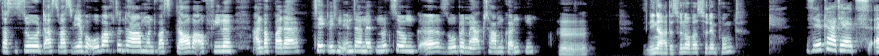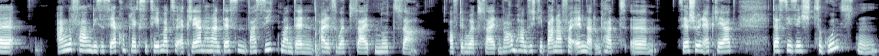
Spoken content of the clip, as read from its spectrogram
Das ist so das, was wir beobachtet haben und was, glaube auch viele einfach bei der täglichen Internetnutzung äh, so bemerkt haben könnten. Hm. Nina, hattest du noch was zu dem Punkt? Silke hat ja jetzt äh, angefangen, dieses sehr komplexe Thema zu erklären anhand dessen, was sieht man denn als Website-Nutzer auf den Webseiten? Warum haben sich die Banner verändert? Und hat äh, sehr schön erklärt, dass die sich zugunsten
